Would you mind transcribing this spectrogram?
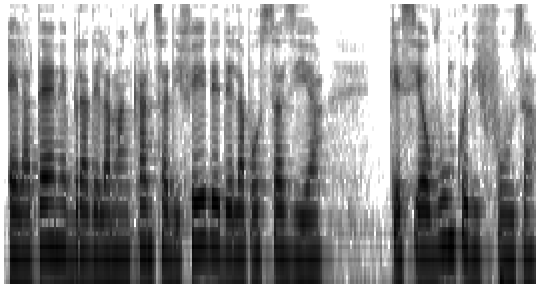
È la tenebra della mancanza di fede e dell'apostasia che si è ovunque diffusa.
